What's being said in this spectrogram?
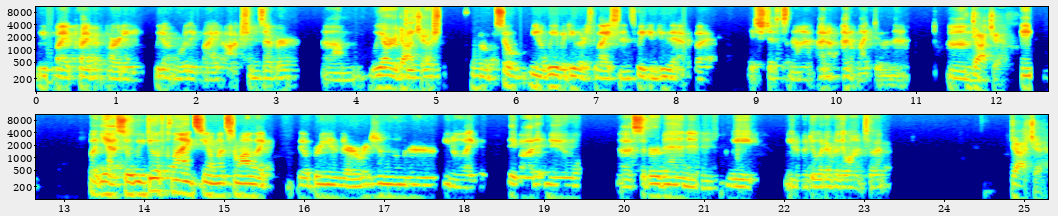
we buy private party. We don't really buy at auctions ever. Um, we are a Gotcha. dealership, so, so you know we have a dealer's license. We can do that, but it's just not. I don't. I don't like doing that. Um, Gotcha. but yeah, so we do have clients, you know, once in a while, like they'll bring in their original owner, you know, like they bought it new, uh, suburban, and we, you know, do whatever they want to it. Gotcha.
